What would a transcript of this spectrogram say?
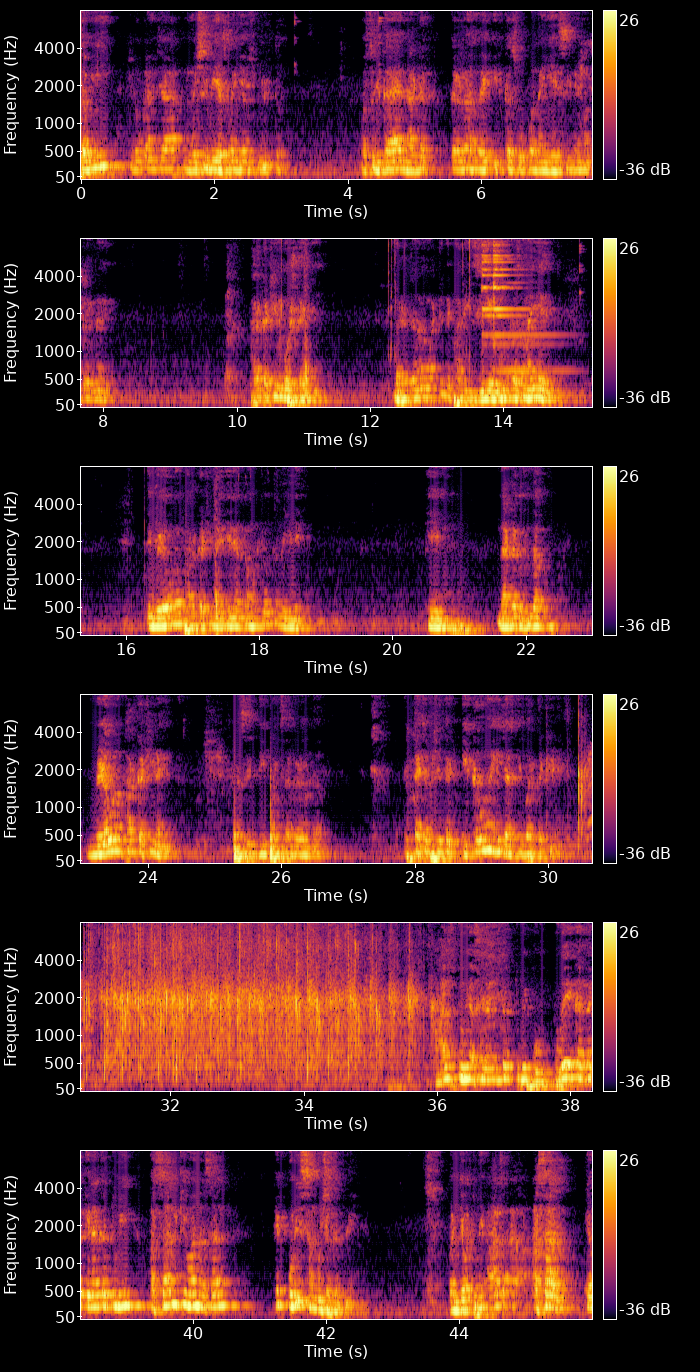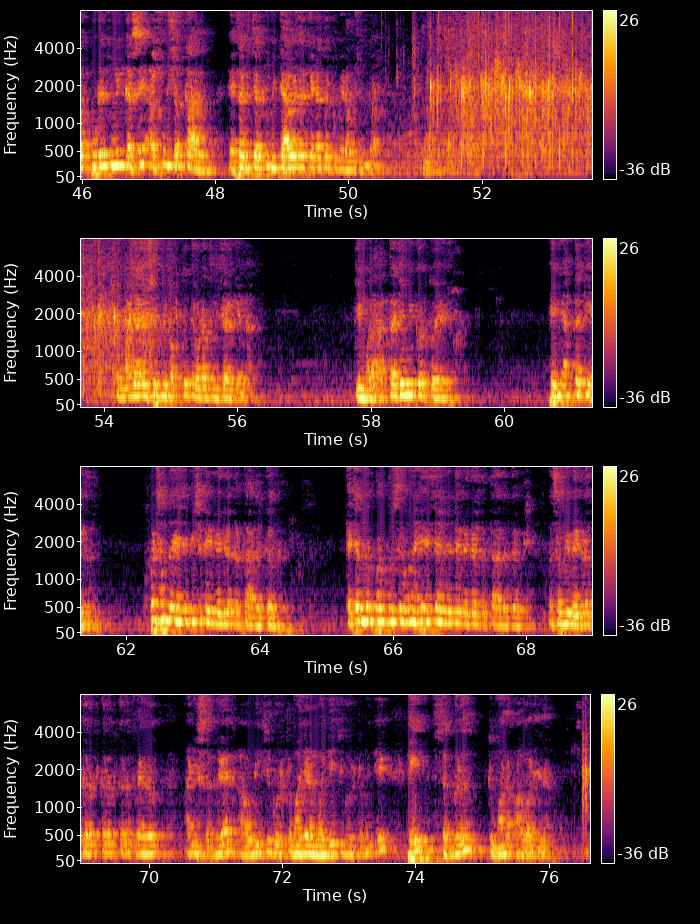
कमी लोकांच्या नशिबी असं यश मिळतं. असं काय नाटक करणं हे इतकं सोपं नाही आहे सिनेमा करणं हे. फार कठीण गोष्ट आहे ती. बऱ्याच जणांना वाटते ते फार इझी आहे म्हणून तसं नाही आहे. ते मिळवणं फार कठीण आहे. तिने आता म्हटलं होतं नाही नाही की नाटकधंदा मिळवणं फार कठीण आहे. प्रसिद्धी पैसा मिळवणं त्याच्यापेक्षा ते टिकवणं ही जास्ती फार कठीण आहे. आज तुम्ही असल्यानंतर तुम्ही पु- पुढे एखादा केला तर तुम्ही असाल किंवा नसाल हे कोणीच सांगू शकत नाही. पण जेव्हा तुम्ही आज असाल तेव्हा पुढे तुम्ही कसे असू शकाल याचा विचार तुम्ही त्यावेळेला केला तर तुम्ही राहू शकता. माझ्या आयुष्यात मी फक्त तेवढाच विचार केला. की मला आत्ता जे मी करतोय हे मी आत्ता केलं. पण समजा याच्यापेक्षा काही वेगळं करता आलं तर? त्याच्यानंतर परत दुसरं हे याच्या काही वेगळं करता आलं तर? असं मी वेगळं करत करत करत राहिलो. आणि सगळ्यात आवडीची गोष्ट माझ्या मजेची गोष्ट म्हणजे हे सगळं तुम्हाला आवडलं.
